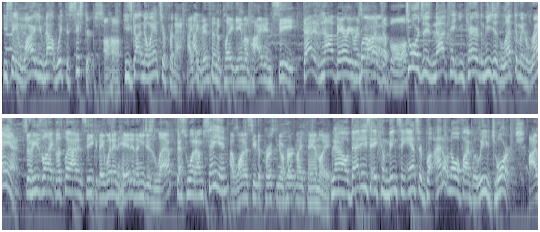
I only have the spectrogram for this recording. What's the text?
He's saying, why are you not with the sisters? Uh-huh. He's got no answer for that. I convinced them to play a game of hide and seek. That is not very responsible. Bruh. George is not taking care of them. He just left them and ran. So he's like, let's play hide and seek. They went and hid and then he just left. That's what I'm saying. I want to see the person who hurt my family. Now, that is a convincing answer, but I don't know if I believe George. I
